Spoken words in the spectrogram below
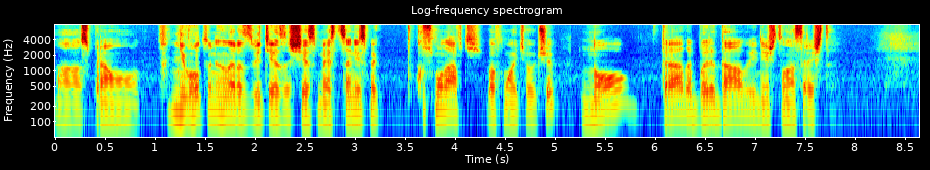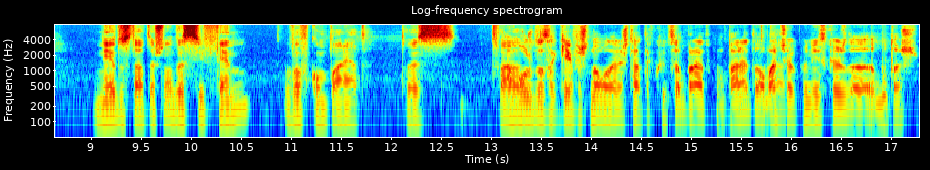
а, спрямо нивото ни на развитие за 6 месеца. Ние сме космонавти в моите очи, но трябва да бъде давано и нещо на среща. Не е достатъчно да си фен в компанията. Тоест, това... А може да се кефиш много на нещата, които се правят в компанията, обаче Да. ако не искаш да буташ,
